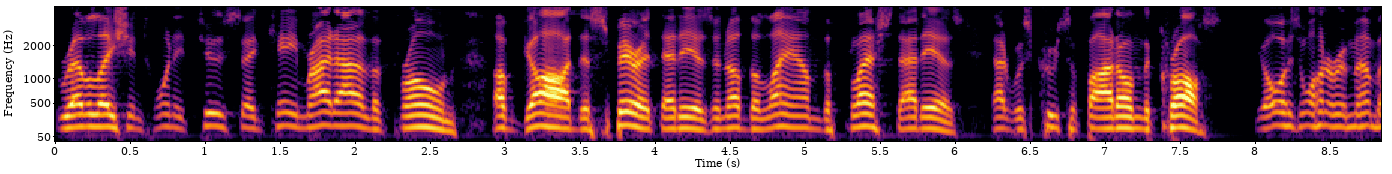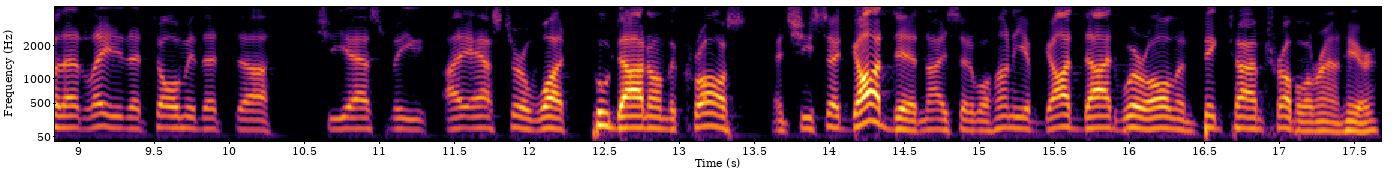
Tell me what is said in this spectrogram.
Revelation 22 said came right out of the throne of God, the Spirit that is, and of the Lamb, the flesh that is, that was crucified on the cross. You always want to remember that lady that told me that uh, she asked me, I asked her what, who died on the cross, and she said God did. And I said, well, honey, if God died, we're all in big time trouble around here.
